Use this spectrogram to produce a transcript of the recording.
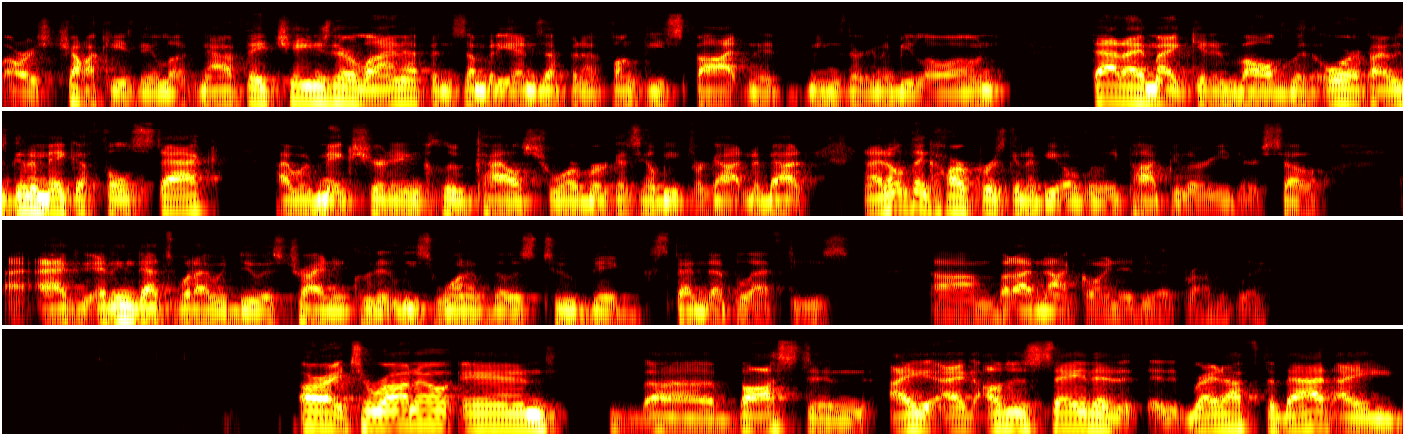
are as chalky as they look. Now, if they change their lineup and somebody ends up in a funky spot and it means they're going to be low owned, that I might get involved with. Or if I was going to make a full stack, I would make sure to include Kyle Schwarber because he'll be forgotten about. And I don't think Harper is going to be overly popular either. So I, I, think that's what I would do is try and include at least one of those two big spend up lefties. Um, but I'm not going to do it probably. All right, Toronto and uh, Boston. I, I will just say that right off the bat, I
